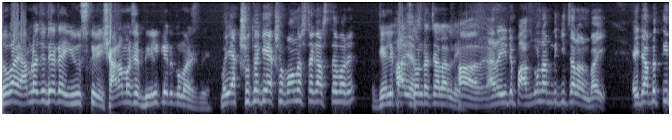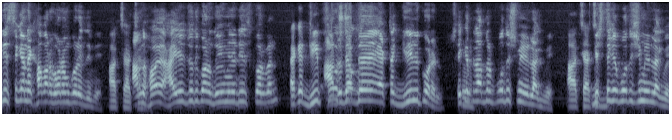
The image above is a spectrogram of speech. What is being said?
তো ভাই আমরা যদি এটা ইউজ করি সারা মাসে বিল কীরকম আসবে? ভাই 100 থেকে 150 টাকা আসতে পারে। পাঁচ ঘণ্টা চালালে? হ্যাঁ আর এইটা 5 ঘণ্টা আপনি কি চালান ভাই? এটা আপনি 30 সেকেন্ডে খাবার গরম করে দিবে। আচ্ছা আপনি আচ্ছা হয় হাইয়েস্ট যদি করেন 2 মিনিট ইউজ করবেন। একে ডিপ আর যদি ফ্রোস্ট আপনি একটা গ্রিল করেন সেক্ষেত্রে আপনার 25 মিনিট লাগবে। আচ্ছা আচ্ছা। 20 থেকে 25 মিনিট লাগবে।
